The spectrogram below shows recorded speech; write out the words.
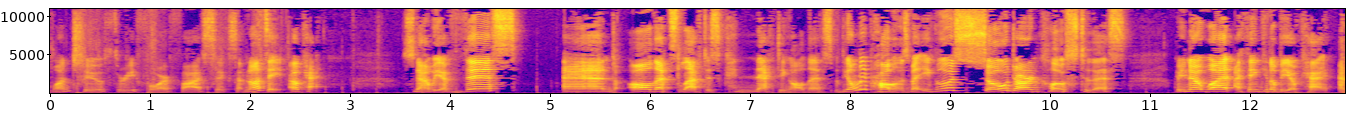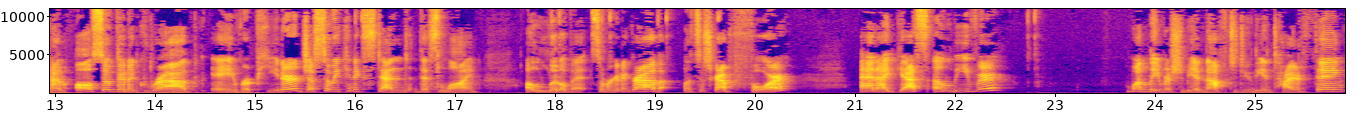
One, two, three, four, five, six, seven. No, that's eight. Okay. So now we have this, and all that's left is connecting all this. But the only problem is my igloo is so darn close to this. But you know what? I think it'll be okay. And I'm also going to grab a repeater just so we can extend this line a little bit. So we're going to grab, let's just grab four. And I guess a lever. One lever should be enough to do the entire thing.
